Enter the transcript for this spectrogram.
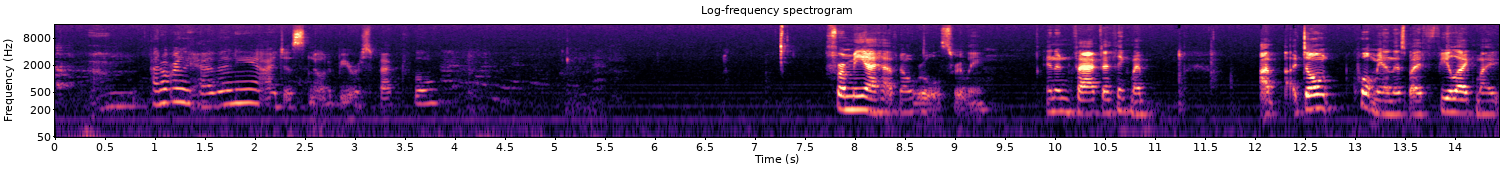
Um, I don't really have any. I just know to be respectful. For me, I have no rules really, and in fact, I think my, I, I don't quote me on this, but I feel like my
